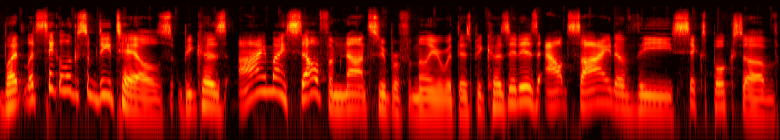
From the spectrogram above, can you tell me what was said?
But let's take a look at some details because I myself am not super familiar with this because it is outside of the six books of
